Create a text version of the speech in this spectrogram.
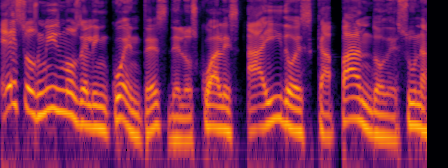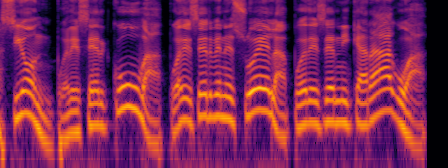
esos mismos delincuentes de los cuales ha ido escapando de su nación, puede ser Cuba, puede ser Venezuela, puede ser Nicaragua,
